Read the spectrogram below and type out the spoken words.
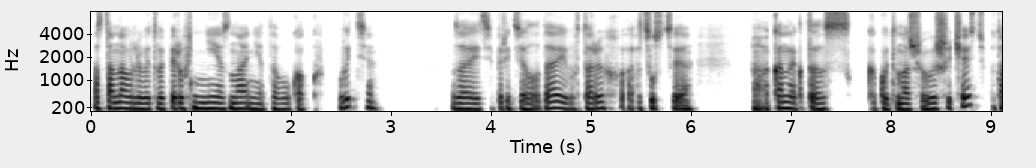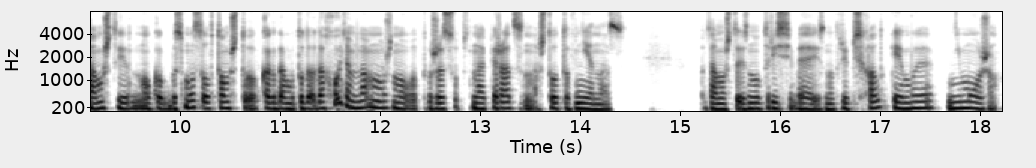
останавливает, во-первых, незнание того, как выйти за эти пределы, да, и, во-вторых, отсутствие а, коннекта с какой-то нашей высшей частью, потому что, ну, как бы смысл в том, что когда мы туда доходим, нам нужно вот уже, собственно, опираться на что-то вне нас. Потому что изнутри себя, изнутри психологии мы не можем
